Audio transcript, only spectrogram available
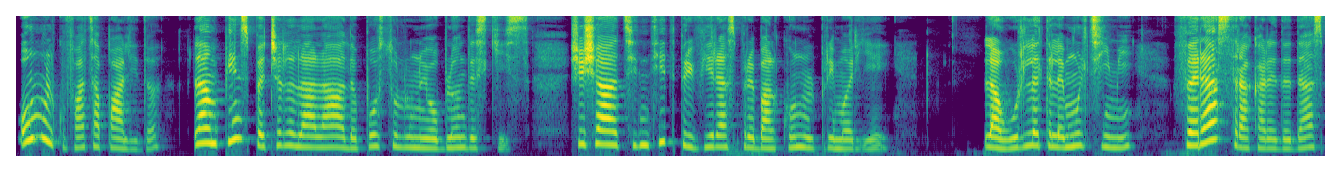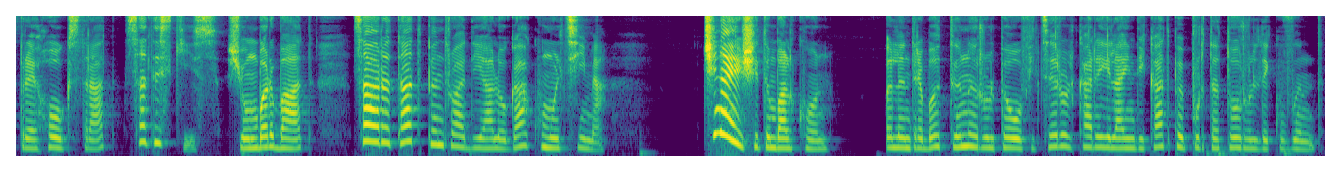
omul cu fața palidă L-a împins pe celălalt la adăpostul unui oblon deschis și și-a țintit privirea spre balconul primăriei. La urletele mulțimii, fereastra care dădea spre Hogstrat s-a deschis și un bărbat s-a arătat pentru a dialoga cu mulțimea. Cine a ieșit în balcon?" îl întrebă tânărul pe ofițerul care i l-a indicat pe purtătorul de cuvânt.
